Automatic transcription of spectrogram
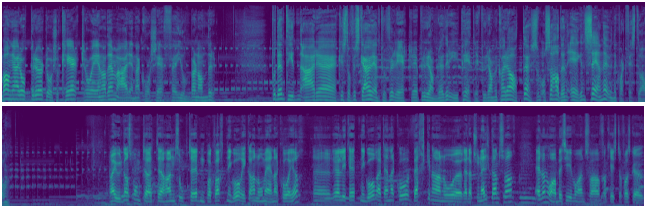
Mange er opprørt og sjokkert, og en av dem er NRK-sjef Jon Bernander. På den tiden er Kristoffer Schou en profilert programleder i P3-programmet Karate, som også hadde en egen scene under Kvartfestivalen. Nå er utgangspunktet at hans opptreden på Kvarten i går ikke har noe med NRK å gjøre. Realiteten i går er at NRK verken har noe redaksjonelt ansvar eller noe arbeidsgiveransvar for Kristoffer Schou.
